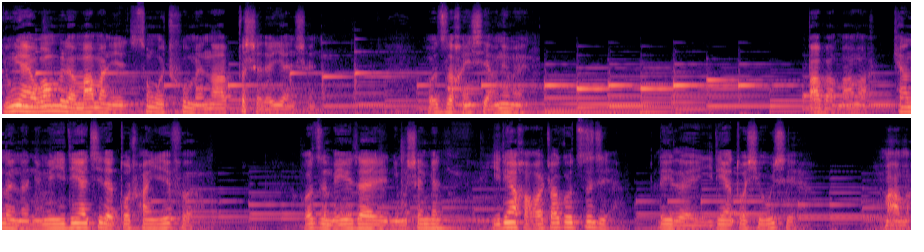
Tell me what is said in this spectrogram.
永远忘不了妈妈你送我出门那不舍的眼神。儿子很想你们，爸爸妈妈，天冷了，你们一定要记得多穿衣服。儿子没有在你们身边，一定要好好照顾自己，累了一定要多休息。妈妈，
